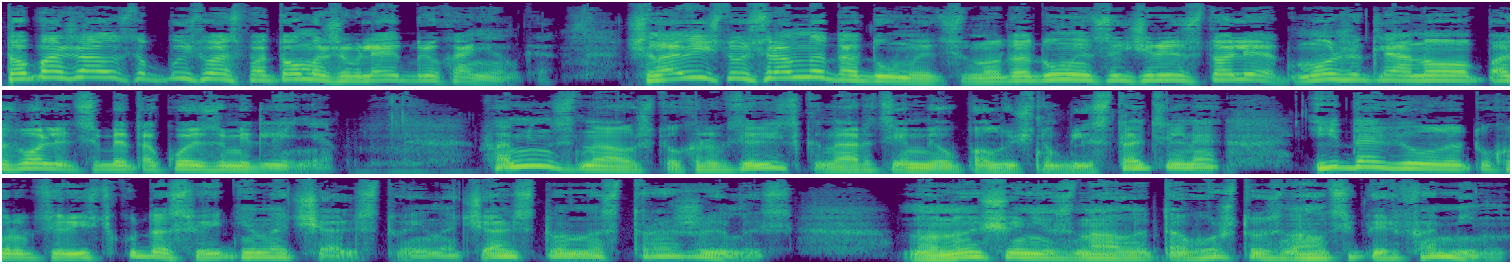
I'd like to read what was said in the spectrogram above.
то, пожалуйста, пусть вас потом оживляет Брюханенко. Человечество все равно додумается, но додумается через сто лет. Может ли оно позволить себе такое замедление? Фомин знал, что характеристика на Артемьева получена блистательная, и довел эту характеристику до сведения начальства, и начальство насторожилось. Но оно еще не знало того, что знал теперь Фомин.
